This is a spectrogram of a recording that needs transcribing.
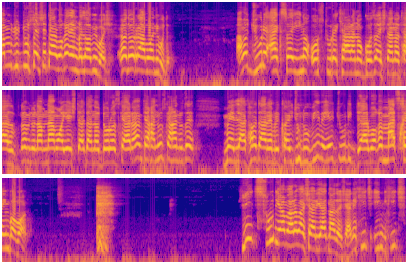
همینجور دوست داشته در واقع انقلابی باشه. آدم روانی بوده. اما جور عکسای اینا استوره کردن و گذاشتن و نمی‌دونم نمایش دادن و درست کردن که هنوز که هنوز ملت ها در امریکای جنوبی به یه جوری در واقع مسخ این بابان هیچ سودی هم برای بشریت نداشت. یعنی هیچ این هیچ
